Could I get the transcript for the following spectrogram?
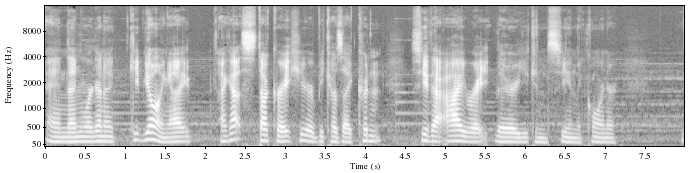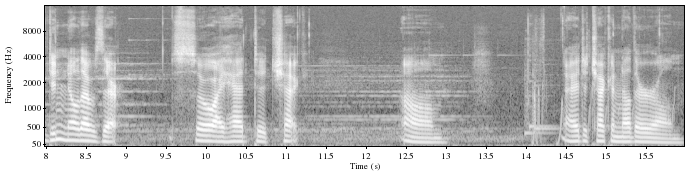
and then we're gonna keep going. I I got stuck right here because I couldn't see that eye right there you can see in the corner. Didn't know that was there, so I had to check. Um, I had to check another um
